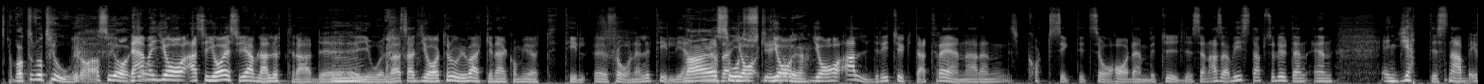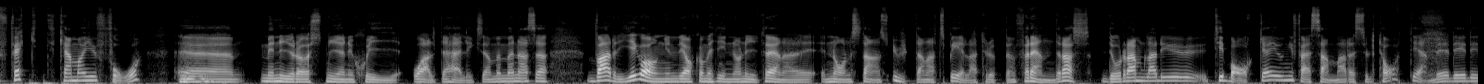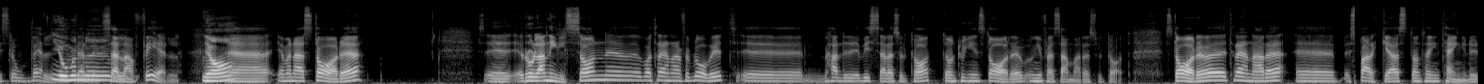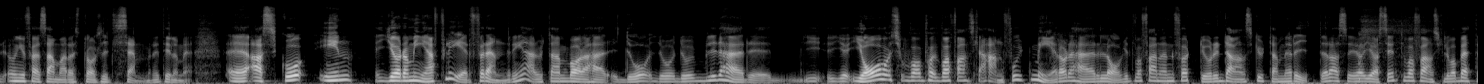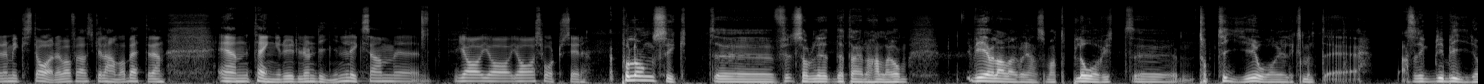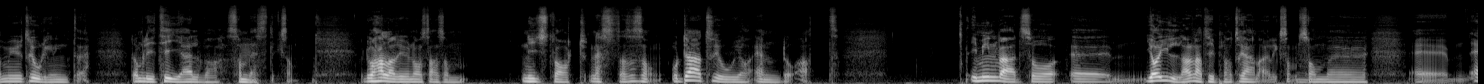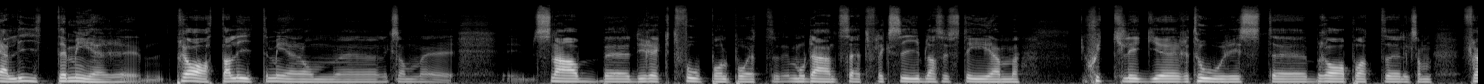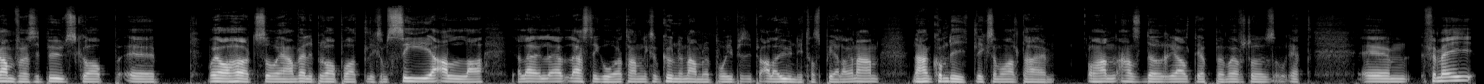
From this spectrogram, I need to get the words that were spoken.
vad, vad tror vi då? Alltså jag, Nej jag, men jag, alltså jag är så jävla luttrad eh, Mm. Joel va? så att jag tror ju varken det här kommer göra till, eh, från eller till egentligen. Nej, alltså, jag, jag, det. jag har aldrig tyckt att tränaren kortsiktigt så har den betydelsen. Alltså visst absolut en, en, en jättesnabb effekt kan man ju få. Mm. Eh, med ny röst, ny energi och allt det här liksom. Men, men alltså varje gång det har kommit in någon ny tränare någonstans utan att spelartruppen förändras, då ramlar det ju tillbaka i ungefär samma resultat igen. Det, det, det slog väldigt, jo, väldigt sällan fel. Ja. Eh, jag menar Stare Eh, Eh, Roland Nilsson eh, var tränare för Blåvitt. Eh, hade vissa resultat. De tog in Stare, ungefär samma resultat. Stare tränare, eh, sparkas, de tar in Tengryd, ungefär samma resultat, lite sämre till och med. Eh, Asko in, Gör de inga fler förändringar utan bara här då, då, då blir det här eh, Ja, vad, vad fan ska han få ut mer av det här laget? Vad fan är en 40-årig dansk utan meriter? Alltså jag, jag ser inte varför han skulle vara bättre än Micke Stare. Varför skulle han vara bättre än, än Tengryd Lundin liksom? Eh, ja, ja, jag har svårt att se det. På lång sikt, eh, som det, detta ändå handlar om. Vi är väl alla överens om att Blåvitt topp 10 i år är liksom inte Alltså det, det blir de ju troligen inte. De blir 10-11 som mm. bäst liksom. Då handlar det ju någonstans om nystart nästa säsong. Och där tror jag ändå att i min värld så, eh, jag gillar den här typen av tränare liksom mm. som eh, eh är lite mer, eh, pratar lite mer om eh, liksom eh, snabb, direkt fotboll på ett modernt sätt, flexibla system, skicklig retoriskt, bra på att liksom framföra sitt budskap, vad jag har hört så är han väldigt bra på att liksom se alla, jag läste igår att han liksom kunde namnet på i princip alla U19-spelare när han, när han kom dit liksom och allt det här. Och han, hans dörr är alltid öppen vad jag förstår det som rätt. Um, för mig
